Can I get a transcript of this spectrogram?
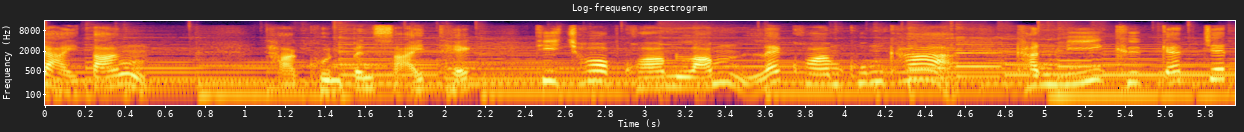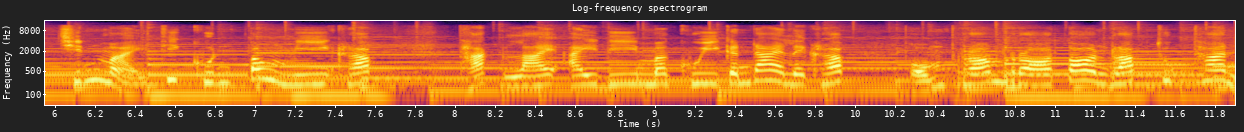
จ่ายตังค์ ถ้าคุณเป็นสายเทคที่ชอบความล้ำและความคุ้มค่า คันนี้คือแกดเจ็ตชิ้นใหม่ที่คุณต้องมีครับ ทักไลน์ ID มาคุยกันได้เลยครับ ผมพร้อมรอต้อนรับทุกท่าน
